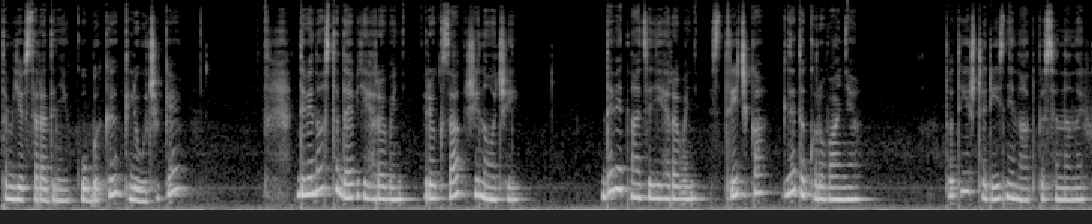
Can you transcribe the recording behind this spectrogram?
Там є всередині кубики, ключики. 99 гривень. Рюкзак жіночий. 19 гривень. Стрічка для декорування. Тут є ще різні надписи на них.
